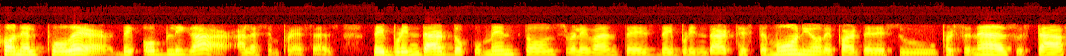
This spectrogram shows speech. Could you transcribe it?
con el poder de obligar a las empresas, de brindar documentos relevantes, de brindar testimonio de parte de su personal, su staff,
